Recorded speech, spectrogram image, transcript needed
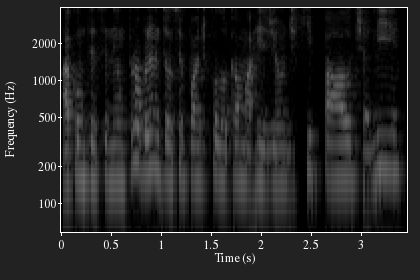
acontecer nenhum problema. Então você pode colocar uma região de keep out ali.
